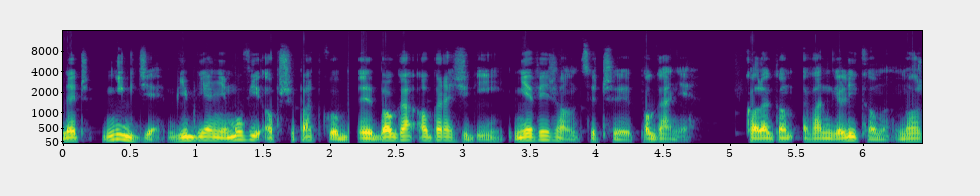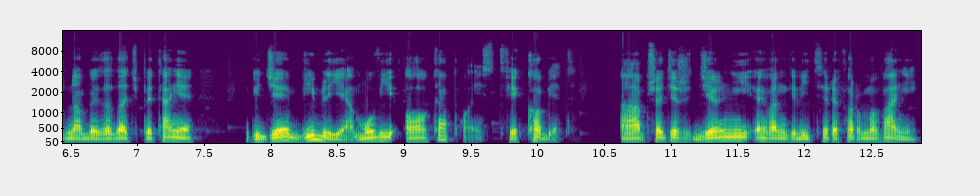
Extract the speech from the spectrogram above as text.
lecz nigdzie Biblia nie mówi o przypadku, by Boga obrazili niewierzący czy poganie. Kolegom ewangelikom można by zadać pytanie, gdzie Biblia mówi o kapłaństwie kobiet, a przecież dzielni ewangelicy reformowani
